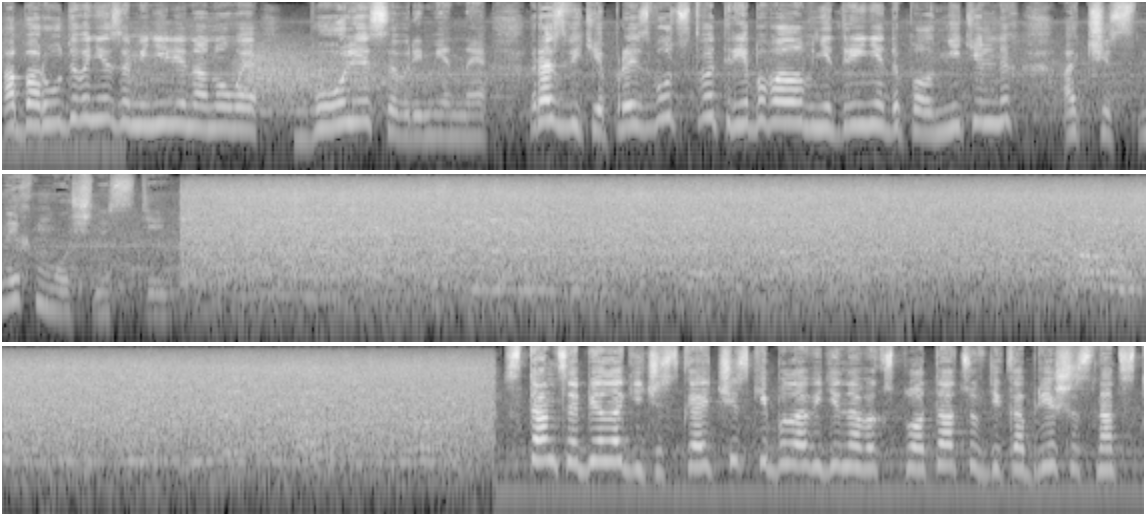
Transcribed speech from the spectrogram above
оборудование заменили на новое, более современное. Развитие производства требовало внедрения дополнительных очистных мощностей. Станция биологической очистки была введена в эксплуатацию в декабре 2016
